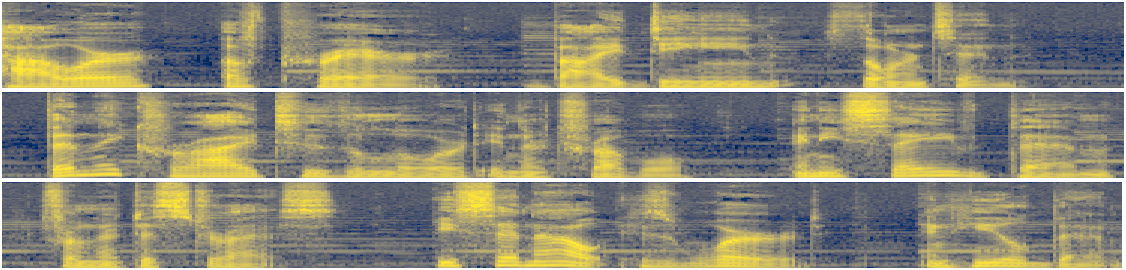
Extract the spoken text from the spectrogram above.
Power of Prayer by Dean Thornton. Then they cried to the Lord in their trouble, and he saved them from their distress. He sent out his word and healed them.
